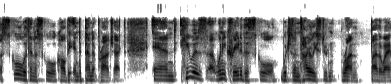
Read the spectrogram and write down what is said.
a, school within a school called the Independent Project. And he was, uh, when he created this school, which is entirely student run, by the way,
